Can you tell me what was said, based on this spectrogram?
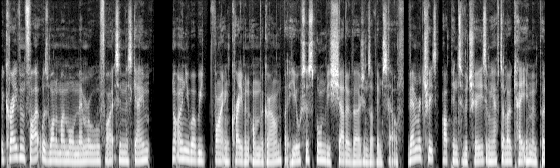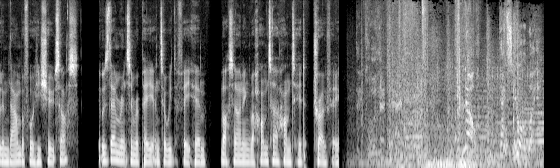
The Kraven fight was one of my more memorable fights in this game. Not only were we fighting Kraven on the ground, but he also spawned these shadow versions of himself. He then retreats up into the trees and we have to locate him and pull him down before he shoots us. It was then rinse and repeat until we defeat him, thus earning the Hunter Hunted trophy. No! That's your way.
